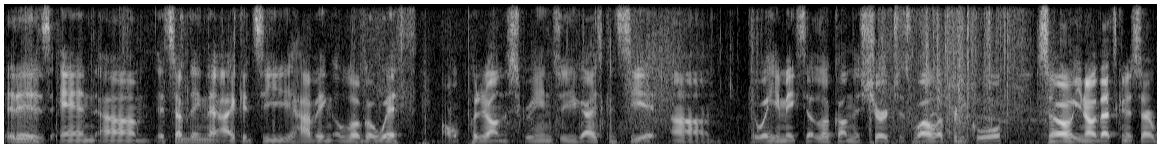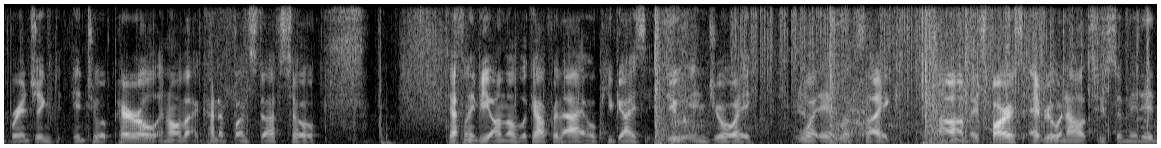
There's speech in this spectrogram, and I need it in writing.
it is, and um, it's something that I could see having a logo with. I'll put it on the screen so you guys can see it. Um, the way he makes it look on the shirts as well are pretty cool. So, you know, that's going to start branching into apparel and all that kind of fun stuff. So, definitely be on the lookout for that. I hope you guys do enjoy what it looks like. Um, as far as everyone else who submitted,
